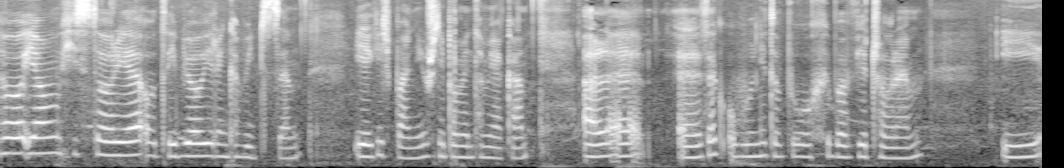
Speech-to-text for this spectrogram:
To ja mam historię o tej białej rękawiczce i jakiejś pani, już nie pamiętam jaka, ale e, tak ogólnie to było chyba wieczorem i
